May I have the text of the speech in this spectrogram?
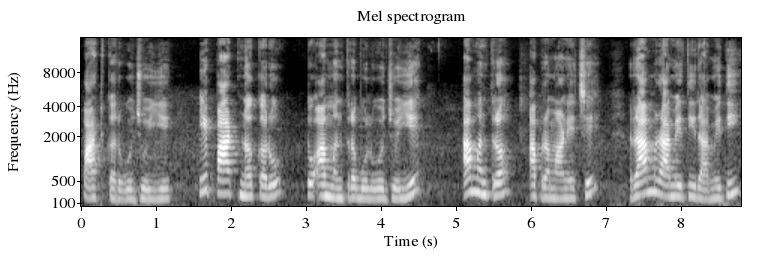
પાઠ કરવો જોઈએ. એ પાઠ ન કરો તો આ મંત્ર બોલવો જોઈએ. આ મંત્ર આ પ્રમાણે છે. રામ રામેતી રામેતી,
